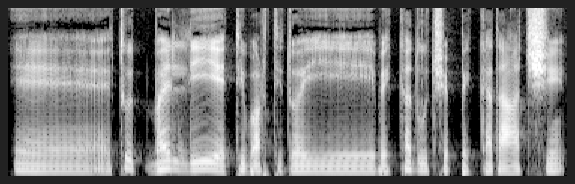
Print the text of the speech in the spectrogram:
eh, tu vai lì e ti porti i tuoi peccatucci e peccatacci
